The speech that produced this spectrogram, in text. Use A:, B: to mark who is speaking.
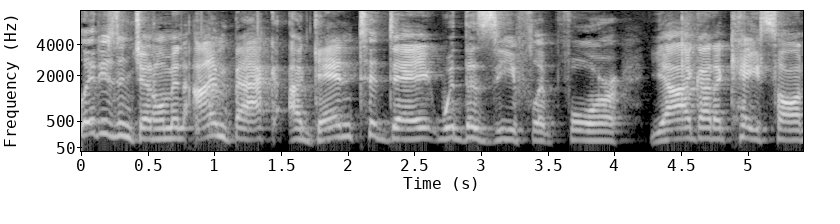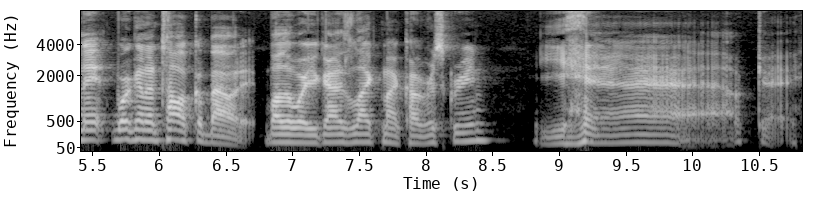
A: Ladies and gentlemen, I'm back again today with the Z Flip 4. Yeah, I got a case on it. We're gonna talk about it. By the way, you guys like my cover screen? Yeah, okay.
